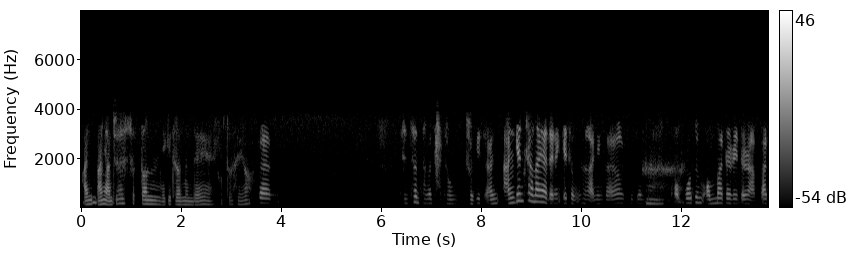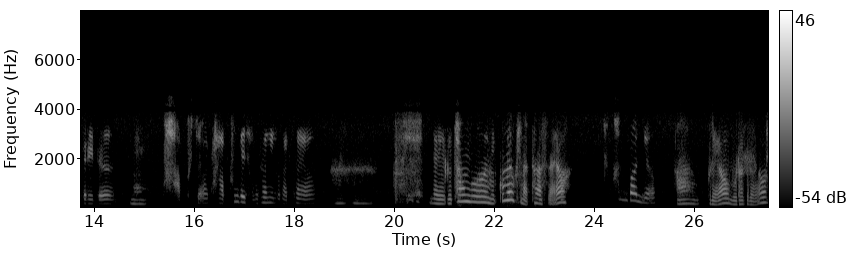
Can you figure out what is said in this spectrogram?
안, 많이 안 좋으셨던 얘기 들었는데 어떠세요? 그러니까 괜찮다면 다 정, 저기 안, 안 괜찮아야 되는 게 정상 아닌가요? 지금 음, 어, 모든 엄마들이든 아빠들이든 네. 다 아프죠. 다 아픈 게 정상인 것 같아요. 네, 그 차은군이 꿈에 혹시 나타났어요? 한 번요. 아, 그래요? 뭐라 그래요?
